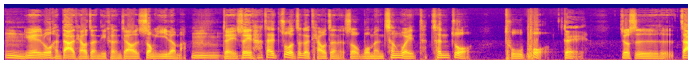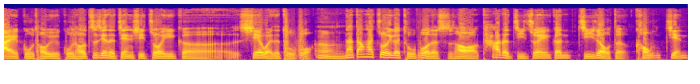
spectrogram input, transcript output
嗯，因为如果很大的调整，你可能就要送医了嘛，嗯，对，所以他在做这个调整的时候，我们称为称作突破，对。就是在骨头与骨头之间的间隙做一个些微的突破。嗯，那当他做一个突破的时候，他的脊椎跟肌肉的空间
